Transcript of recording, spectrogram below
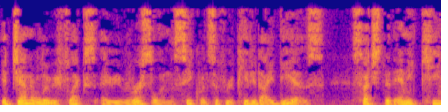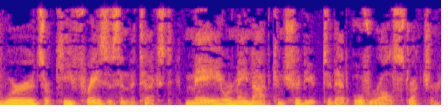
it generally reflects a reversal in the sequence of repeated ideas, such that any key words or key phrases in the text may or may not contribute to that overall structure.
